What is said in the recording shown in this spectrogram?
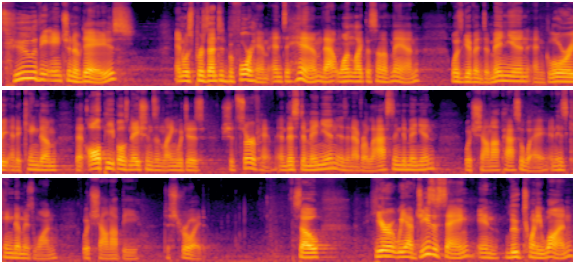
to the Ancient of Days and was presented before him. And to him, that one like the Son of Man, was given dominion and glory and a kingdom that all peoples, nations, and languages should serve him. And this dominion is an everlasting dominion which shall not pass away, and his kingdom is one which shall not be destroyed. So here we have Jesus saying in Luke 21,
